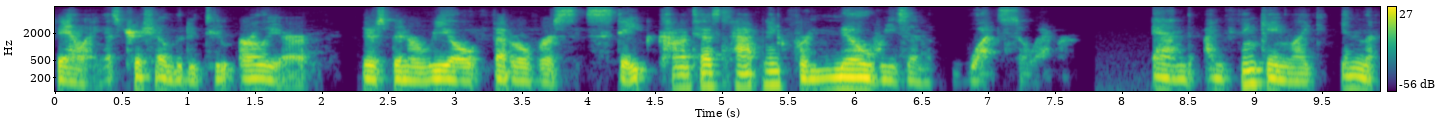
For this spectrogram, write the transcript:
failing. As Trisha alluded to earlier, there's been a real federal versus state contest happening for no reason whatsoever. And I'm thinking, like, in the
